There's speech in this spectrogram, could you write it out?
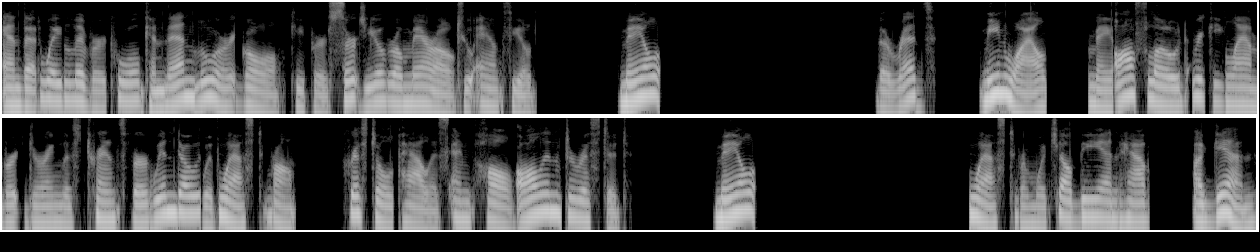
and that way Liverpool can then lure goalkeeper Sergio Romero to Anfield. Mail The Reds, meanwhile, may offload Rickie Lambert during this transfer window with West Brom, Crystal Palace and Hull all interested. Mail West Bromwich Albion have, again,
